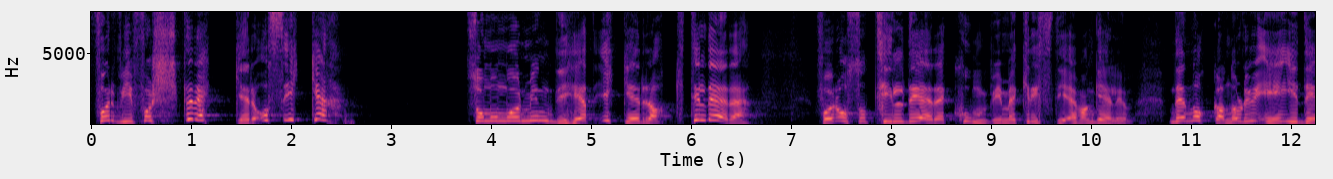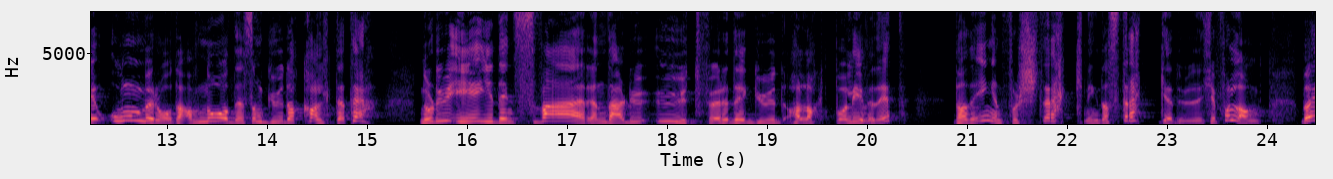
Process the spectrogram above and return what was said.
For vi forstrekker oss ikke, som om vår myndighet ikke rakk til dere. For også til dere kom vi med Kristi evangelium. Det er noe når du er i det området av nåde som Gud har kalt deg til. Når du er i den sfæren der du utfører det Gud har lagt på livet ditt da er det ingen forstrekning. Da strekker du det ikke for langt. Da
